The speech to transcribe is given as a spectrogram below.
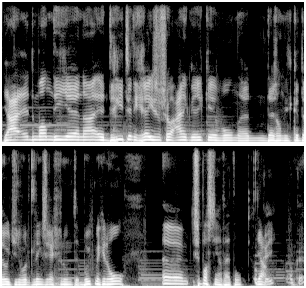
Ja, eh, de man die eh, na eh, 23 races of zo eindelijk weer een keer won. eh desalniet cadeautje, er wordt het links-rechts genoemd. Boeit me geen hol. Sebastian Vettel. Oké, Ja, oké.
